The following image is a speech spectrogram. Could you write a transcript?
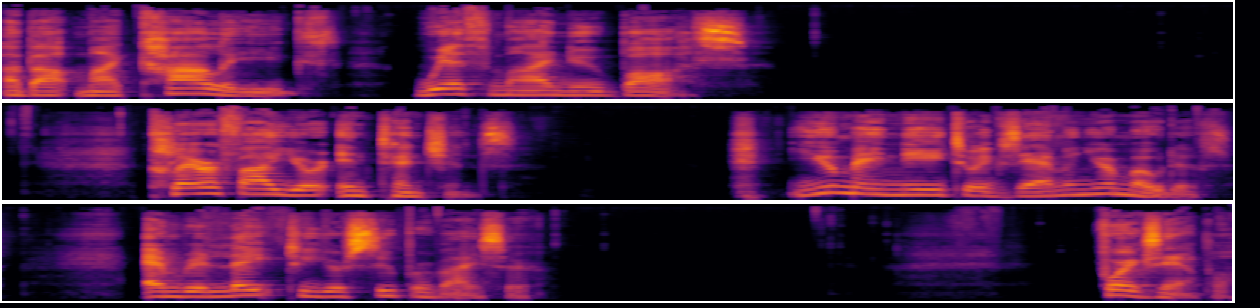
about my colleagues with my new boss. Clarify your intentions. You may need to examine your motives and relate to your supervisor. For example,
